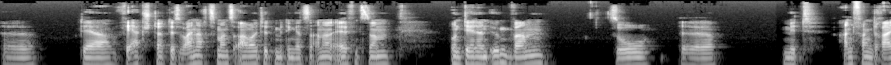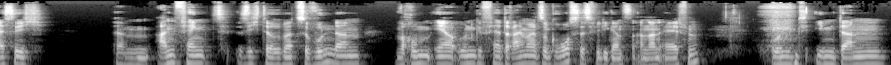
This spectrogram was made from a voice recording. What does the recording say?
äh, der Werkstatt des Weihnachtsmanns arbeitet mit den ganzen anderen Elfen zusammen und der dann irgendwann so äh, mit Anfang 30 ähm, anfängt, sich darüber zu wundern, warum er ungefähr dreimal so groß ist wie die ganzen anderen Elfen. Und ihm dann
